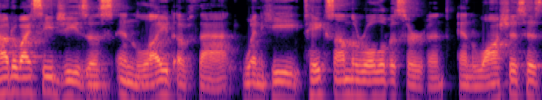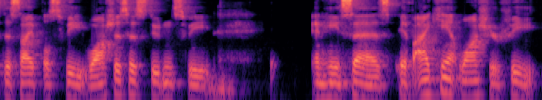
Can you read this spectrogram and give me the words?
How do I see Jesus in light of that when he takes on the role of a servant and washes his disciples' feet, washes his students' feet, and he says, If I can't wash your feet,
